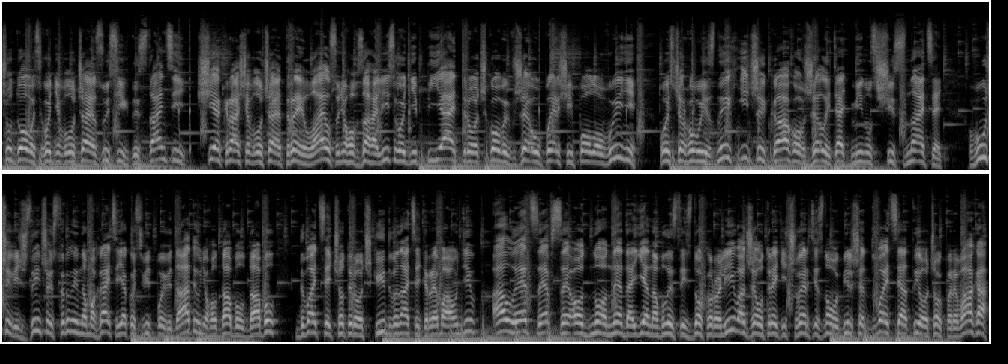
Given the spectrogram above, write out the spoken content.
Чудово сьогодні влучає з усіх дистанцій. Ще краще влучає Трей Лайлс. У нього взагалі сьогодні 5 триочкових вже у першій половині. Ось черговий з них, і Чикаго вже летять мінус 16. Вучевіч з іншої сторони намагається якось відповідати. У нього дабл-дабл, 24 очки, 12 ребаундів. Але це все одно не дає наблизитись до королів, адже у третій чверті знову більше 20 очок перевага.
